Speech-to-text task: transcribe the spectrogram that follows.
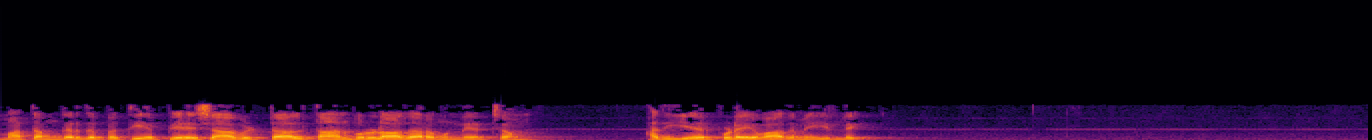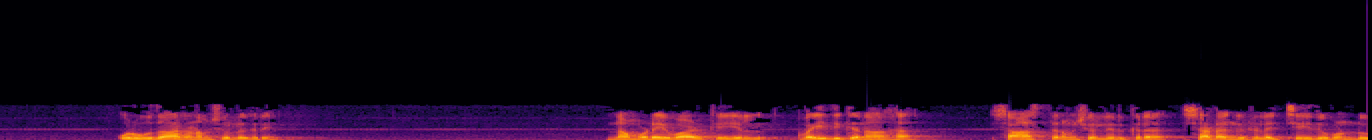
மதம்ங்கிறத பற்றியே பேசாவிட்டால் தான் பொருளாதார முன்னேற்றம். அது ஏற்புடைய வாதமே இல்லை. ஒரு உதாரணம் சொல்லுகிறேன். நம்முடைய வாழ்க்கையில் வைதிகனாக சாஸ்திரம் சொல்லியிருக்கிற சடங்குகளை செய்து கொண்டு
